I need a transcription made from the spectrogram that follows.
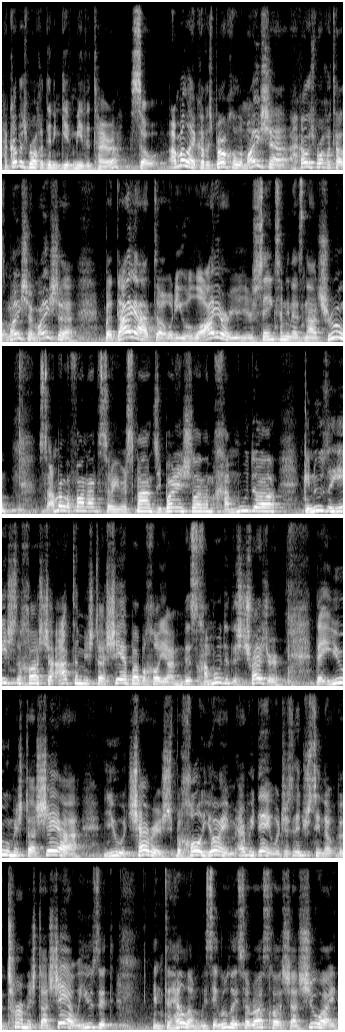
Hakadosh Baruch Hu didn't give me the Torah, so I'm like Hakadosh Baruch Hu Moshe. Hakadosh Baruch Hu tells Moshe, Moshe, Badayata, what are you a liar? You're saying something that's not true. So Amar Lafanav, so he responds, Ribono Shel Olam Chamuda Genuza Yesh Sha'ata Mishtashea Babachol This Chamuda, this treasure that you Mishtashea, you cherish Bechol Yom every day, which is interesting. The, the term Mishtashea, we use it in Tehillim. We say Lule Sarascha Shashuai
